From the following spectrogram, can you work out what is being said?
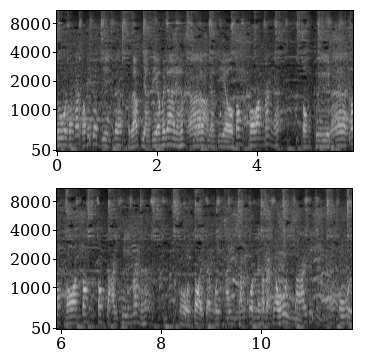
ดูทางด้านของพี่ยอดหญิงนะฮะรับอย่างเดียวไม่ได้นะครับอ่ารับอย่างเดียวต้องทอนมั่งนะฮะต้องคืนเออต้องทอนต้องต้องจ่ายคืนบ้างนะฮะโอ้ต่อยแบบมวยไทยสังกลเลยครับแบบนี้โอ้ยซ้ายนิดหนึ่งนะโอ้ย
